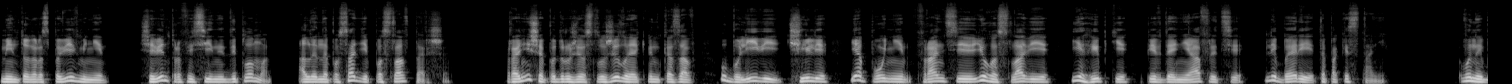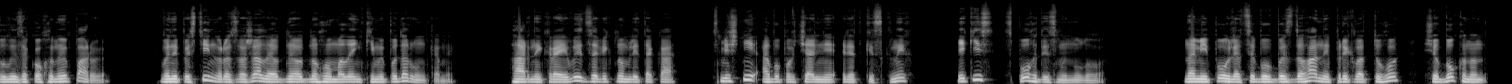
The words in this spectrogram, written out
Мінтон розповів мені, що він професійний дипломат, але на посаді посла вперше. Раніше подружжя служило, як він казав, у Болівії, Чилі, Японії, Франції, Югославії, Єгипті, Південній Африці, Ліберії та Пакистані. Вони були закоханою парою. Вони постійно розважали одне одного маленькими подарунками. Гарний краєвид за вікном літака, смішні або повчальні рядки з книг, якісь спогади з минулого. На мій погляд, це був бездоганний приклад того, що Боконон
